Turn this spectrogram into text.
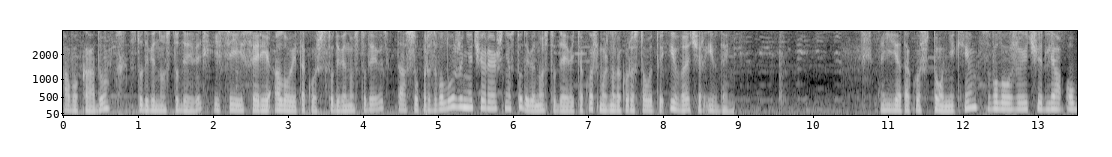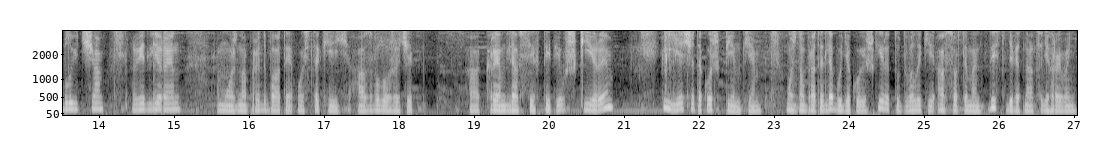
авокадо 199. Із цієї серії алої також 199. Та суперзволоження черешня 199. Також можна використовувати і ввечір, і вдень. Є також тоніки, зволожуючі для обличчя від Лірен. Можна придбати ось такий зволожуючий крем для всіх типів шкіри. І є ще також пінки. Можна обрати для будь-якої шкіри. Тут великий асортимент 219 гривень.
